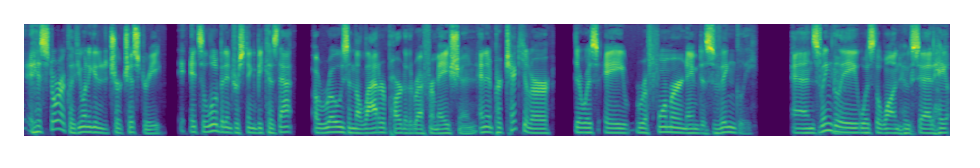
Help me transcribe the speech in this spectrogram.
Historically, if you want to get into church history, it's a little bit interesting because that arose in the latter part of the Reformation. And in particular, there was a reformer named Zwingli. And Zwingli was the one who said, hey,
